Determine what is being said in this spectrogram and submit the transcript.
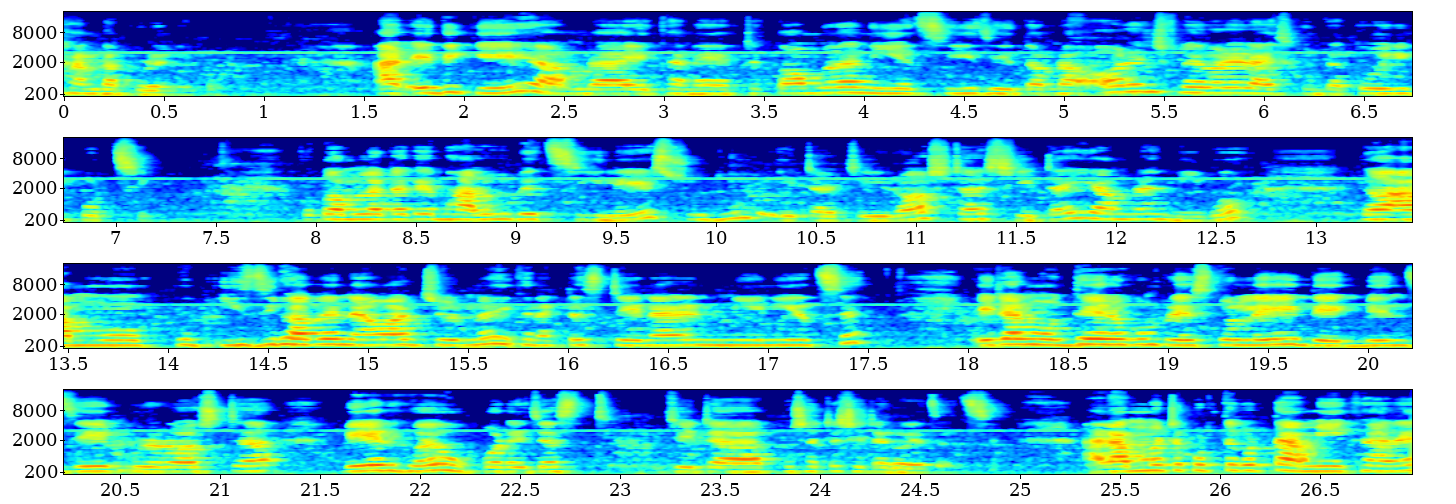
ঠান্ডা করে নেব। আর এদিকে আমরা এখানে একটা কমলা নিয়েছি, যেহেতু আমরা অরেঞ্জ ফ্লেভারের আইসক্রিমটা তৈরি করছি। তো কমলাটাকে ভালোভাবে চিলে শুধু এটার যে রসটা সেটাই আমরা নিব। তো আম্মু খুব ইজিভাবে নেওয়ার জন্য এখানে একটা স্টেনার নিয়ে নিয়েছে। এটার মধ্যে এরকম প্রেস করলেই দেখবেন যে পুরো রসটা বের হয়ে উপরে জাস্ট যেটা খোসাটা সেটা রয়ে যাচ্ছে। আর আম্মু এটা করতে করতে আমি এখানে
